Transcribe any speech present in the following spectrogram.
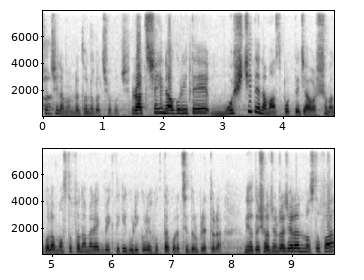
শুনছিলাম আমরা, ধন্যবাদ সবুজ। রাজশাহী নগরীতে মসজিদে নামাজ পড়তে যাওয়ার সময় গোলাম মোস্তফা নামের এক ব্যক্তিকে গুলি করে হত্যা করেছে দুর্বৃত্তরা। নিহত স্বজনরা জানান, মোস্তফা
